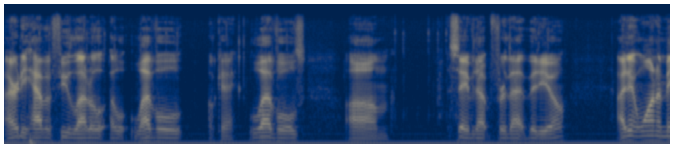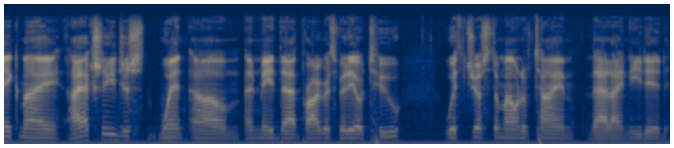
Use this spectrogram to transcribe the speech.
I already have a few level uh, level okay levels um, saved up for that video. I didn't want to make my. I actually just went um, and made that progress video too, with just amount of time that I needed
